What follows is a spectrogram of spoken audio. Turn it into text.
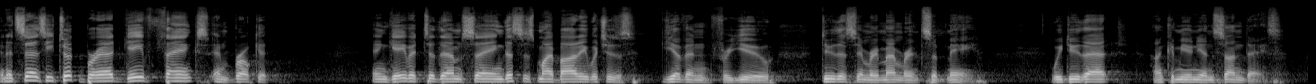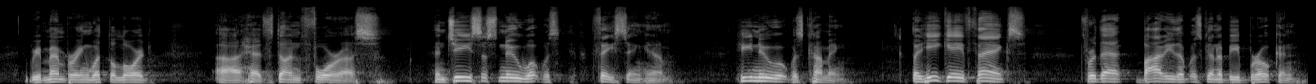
And it says, He took bread, gave thanks, and broke it. and gave it to them, saying, This is my body, which is given for you. Do this in remembrance of me. We do that on Communion Sundays, remembering what the Lord uh, has done for us. And Jesus knew what was facing him, he knew it was coming. But he gave thanks for that body that was going to be broken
